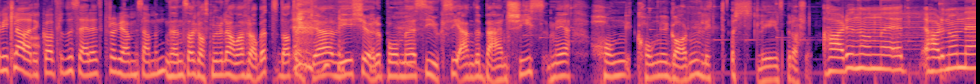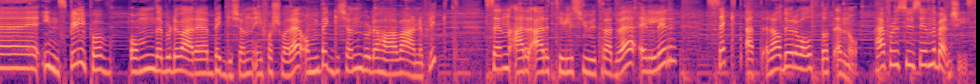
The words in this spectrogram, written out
vi klarer ikke å produsere et program sammen. Den sarkasmen vil jeg ha meg frabedt. Da tenker jeg vi kjører på med Siuxi and the Banshees med Hong Kong Garden. Litt østlig inspirasjon. Har du noen, har du noen eh, innspill på om det burde være begge kjønn i Forsvaret? Om begge kjønn burde ha verneplikt? Send RR til 2030 eller sekt at radiorevolt.no. Her får du Susie and the Banshees.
